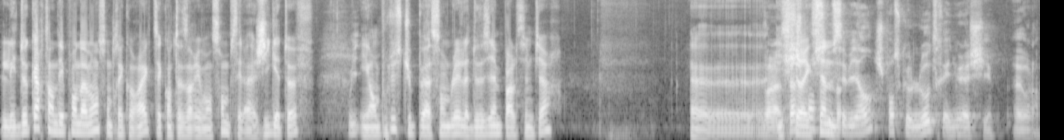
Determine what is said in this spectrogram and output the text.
les deux cartes indépendamment sont très correctes. Et quand elles arrivent ensemble, c'est la giga teuf. Oui. Et en plus, tu peux assembler la deuxième par le cimetière. Euh, Voilà, ça, je pense que c'est bien. Je pense que l'autre est nul à chier. Euh, voilà.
